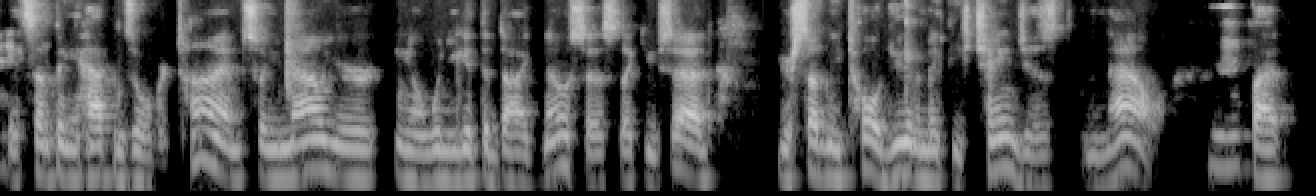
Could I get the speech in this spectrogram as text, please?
It's something that happens over time. So now you're you know when you get the diagnosis, like you said, you're suddenly told you're going to make these changes now. Mm-hmm. But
